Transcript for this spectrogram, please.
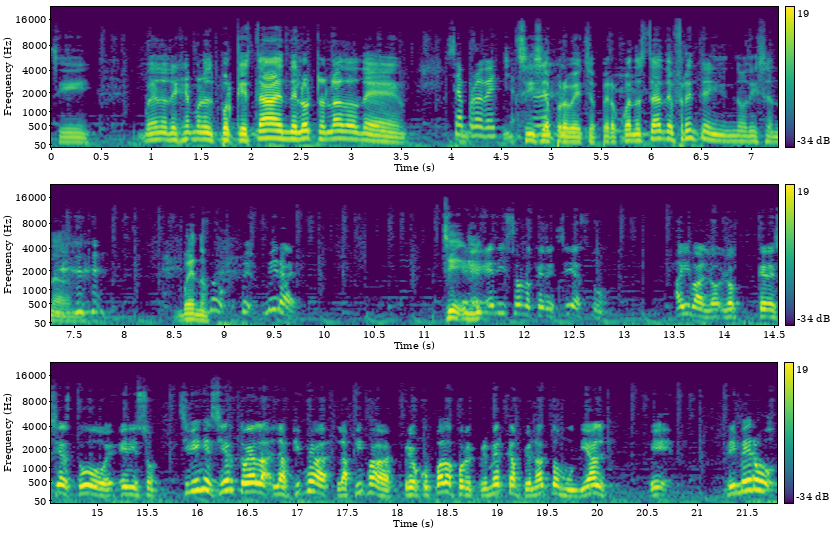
Sí. Bueno, dejémoslo porque está en el otro lado de... Se aprovecha. Sí, se aprovecha, pero cuando está de frente no dice nada. ¿no? Bueno, No, mi- mira, sí, eh, Edison, lo que decías tú. Ahí va lo, lo que decías tú, Edison. Si bien es cierto, la, la FIFA, la FIFA preocupada por el primer campeonato mundial, eh, primero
